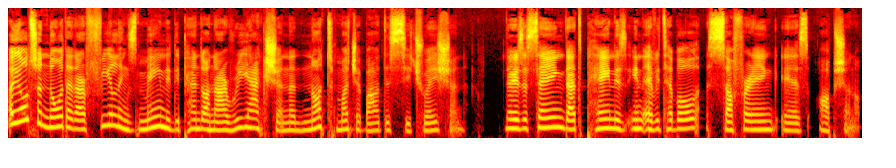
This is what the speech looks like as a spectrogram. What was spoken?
I also know that our feelings mainly depend on our reaction and not much about the situation. There is a saying that pain is inevitable, suffering is optional.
